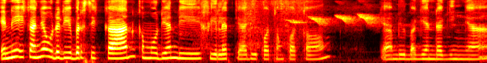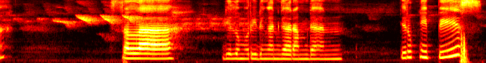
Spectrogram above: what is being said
Ini ikannya udah dibersihkan, kemudian di fillet ya, dipotong-potong diambil bagian dagingnya. Setelah dilumuri dengan garam dan jeruk nipis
